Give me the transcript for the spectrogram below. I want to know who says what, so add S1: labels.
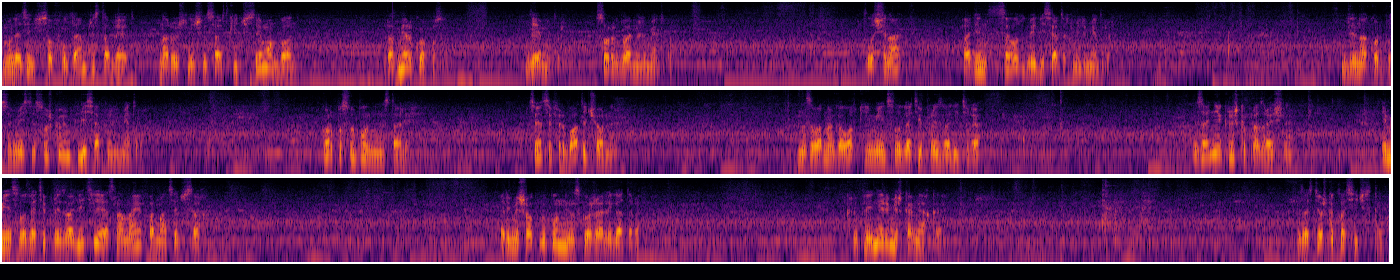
S1: Магазин часов Full Time представляет наручные швейцарские часы Montblanc. Размеры корпуса. Диаметр 42 мм. Толщина 11,2 мм. Длина корпуса вместе с ушками 50 мм. Корпус выполнен из стали. Цвет циферблата черный. На заводной головке имеется логотип производителя. Задняя крышка прозрачная. Имеется логотип производителя и основная информация о часах. Ремешок выполнен из кожи аллигатора. Крепление ремешка мягкое. Застежка классическая.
